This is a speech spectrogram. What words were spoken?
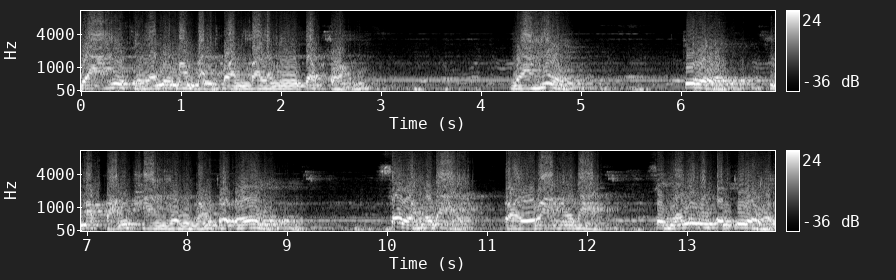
อย่าให้สิ่งเหล่านี้มาบั่นทอนบารมีเจ้าของ อย่าให้กิเลสมาขวางทางบุญของตัวเองโซ่ให้ได้ ปล่อยวางให้ได้ สิ่งเหล่านี้มันเป็นกิเลส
